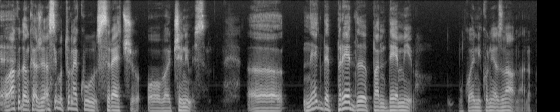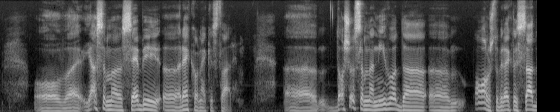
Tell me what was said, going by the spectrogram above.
Ovako da vam kažem, ja sam imao tu neku sreću, ovaj, čini mi se. Uh, negde pred pandemiju, u kojoj niko nije znao, naravno, ovaj, ja sam sebi uh, rekao neke stvari. Uh, došao sam na nivo da uh, ono što bi rekli sad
